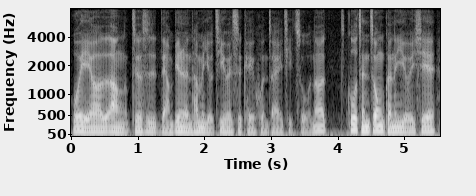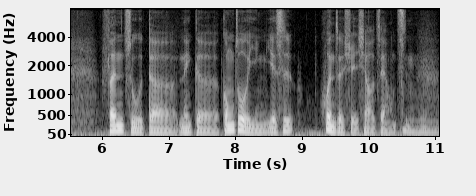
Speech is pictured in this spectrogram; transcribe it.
我也要让就是两边人他们有机会是可以混在一起坐。那过程中可能有一些。分组的那个工作营也是混着学校这样子，嗯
